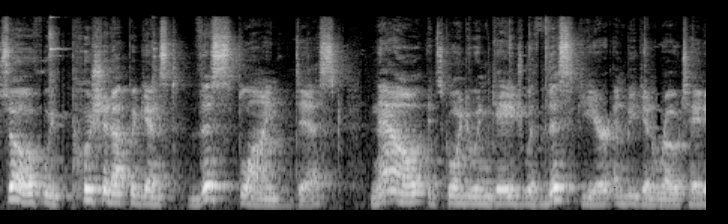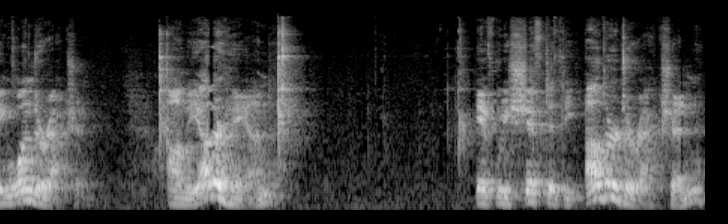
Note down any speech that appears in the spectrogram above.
So if we push it up against this spline disc, now it's going to engage with this gear and begin rotating one direction. On the other hand, if we shift it the other direction,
